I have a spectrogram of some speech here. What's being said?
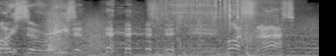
Voice of reason. What's that?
